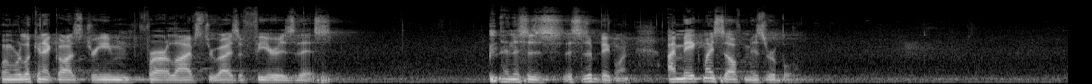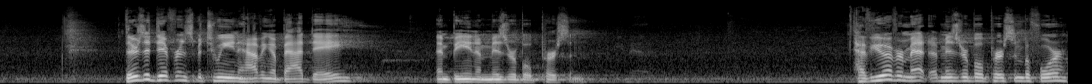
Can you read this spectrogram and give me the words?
when we're looking at God's dream for our lives through eyes of fear is this. And this is, this is a big one. I make myself miserable. There's a difference between having a bad day and being a miserable person. Have you ever met a miserable person before?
